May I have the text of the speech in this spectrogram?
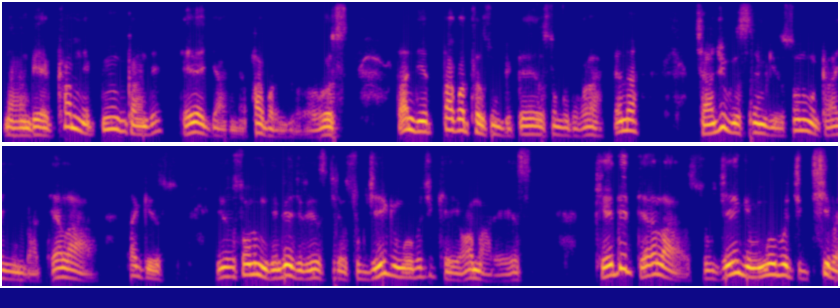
난데 캄네 뿐간데 대야잔 파버는 로스. 단디 딱과 터숨 비베 송고도가. 내가 장주 그 심기 소놈 가인 바 대라. 딱이 이 소놈 딘데지레스 숙제기 뭐지 개요 말레스 개디 대라 숙제기 뭐지 치바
